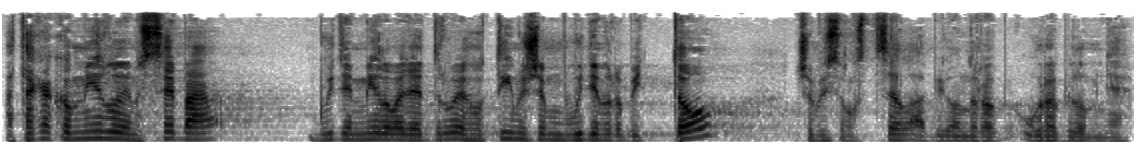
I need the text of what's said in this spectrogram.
A tak ako milujem seba, budem milovať aj druhého tým, že mu budem robiť to, čo by som chcel, aby on rob, urobil mne.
